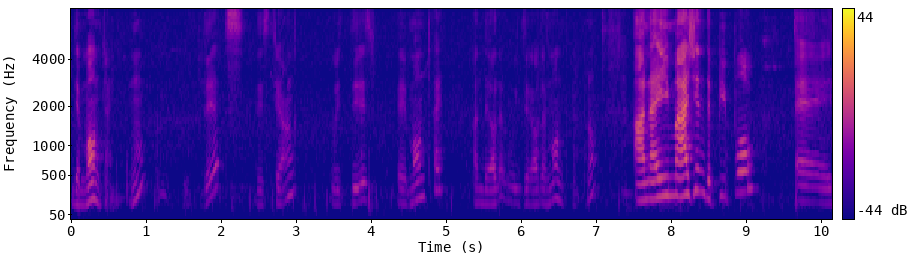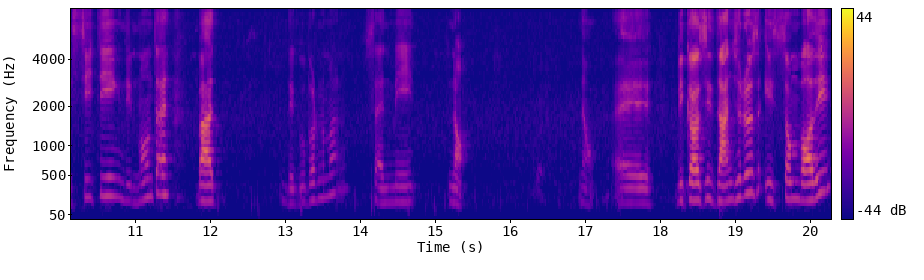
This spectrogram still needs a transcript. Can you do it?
the mountain. Hmm? This, this triangle, with this uh, mountain, and the other with the other mountain. No? And I imagine the people uh, sitting in the mountain, but the government said me no. No. Uh, because it's dangerous if somebody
